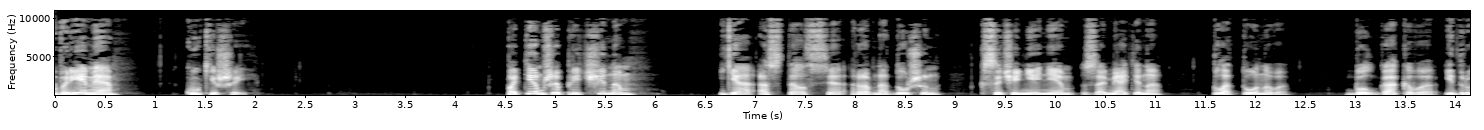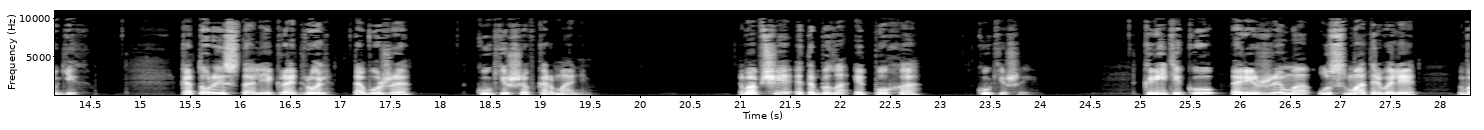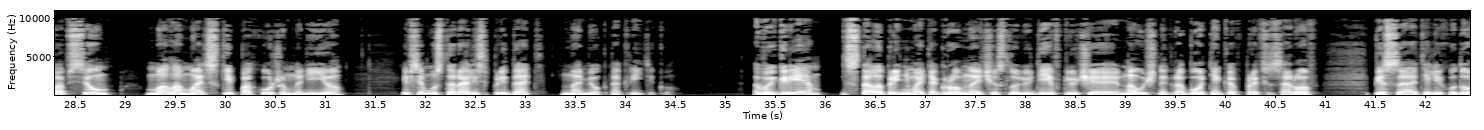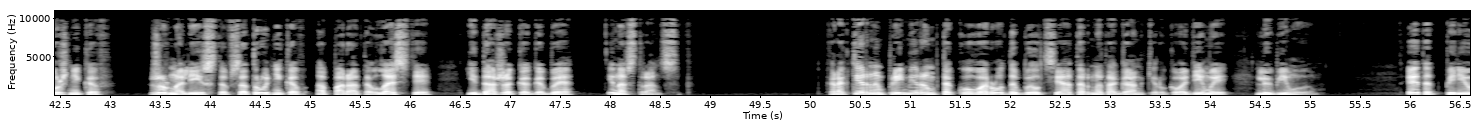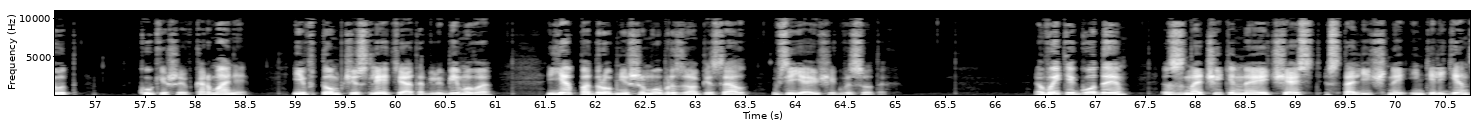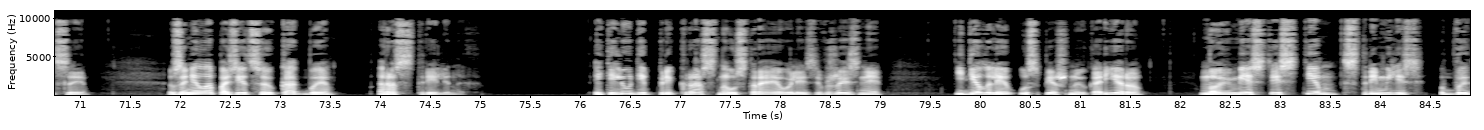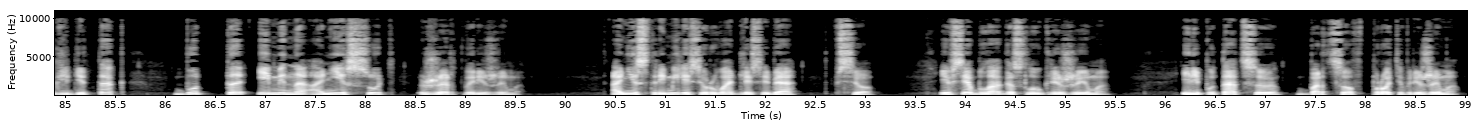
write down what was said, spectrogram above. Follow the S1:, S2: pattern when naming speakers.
S1: Время кукишей. По тем же причинам я остался равнодушен к сочинениям Замятина, Платонова, Булгакова и других, которые стали играть роль того же кукиша в кармане. Вообще это была эпоха кукишей. Критику режима усматривали во всем маломальски похожим на нее и всему старались придать намек на критику. В игре стало принимать огромное число людей, включая научных работников, профессоров, писателей, художников, журналистов, сотрудников аппарата власти и даже КГБ иностранцев. Характерным примером такого рода был театр на Таганке, руководимый Любимовым. Этот период кукиши в кармане, и в том числе театр Любимого, я подробнейшим образом описал в «Зияющих высотах». В эти годы значительная часть столичной интеллигенции заняла позицию как бы расстрелянных. Эти люди прекрасно устраивались в жизни и делали успешную карьеру, но вместе с тем стремились выглядеть так, будто именно они суть жертвы режима. Они стремились урвать для себя все, и все блага слуг режима, и репутацию борцов против режима.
